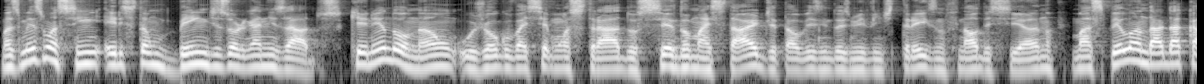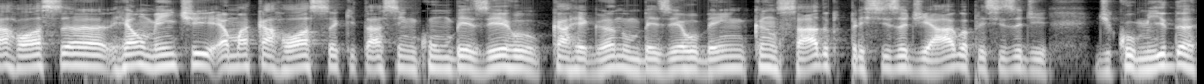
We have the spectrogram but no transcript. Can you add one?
Mas mesmo assim, eles estão bem desorganizados. Querendo ou não, o jogo vai ser mostrado cedo ou mais tarde, talvez em 2023, no final desse ano. Mas pelo andar da carroça, realmente é uma carroça que tá assim com um bezerro carregando, um bezerro bem cansado, que precisa de água, precisa de, de comida.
